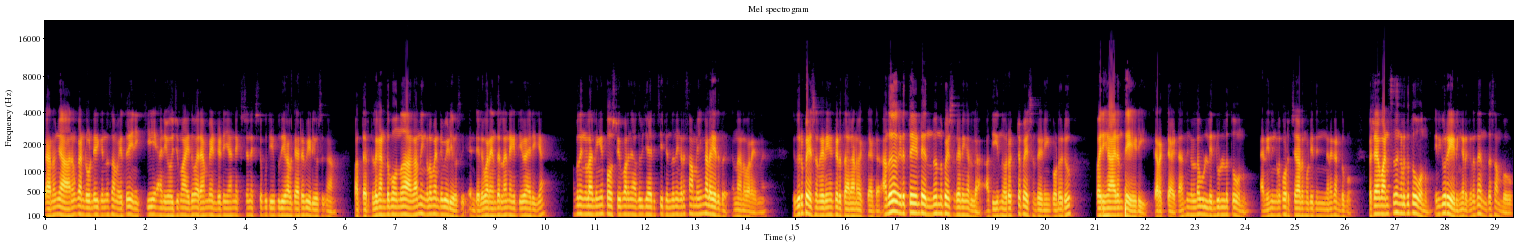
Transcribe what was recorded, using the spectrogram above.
കാരണം ഞാനും കണ്ടുകൊണ്ടിരിക്കുന്ന സമയത്ത് എനിക്ക് അനുയോജ്യമായത് വരാൻ വേണ്ടിയിട്ട് ഞാൻ നെക്സ്റ്റ് നെക്സ്റ്റ് പുതിയ പുതിയ ആൾക്കാരുടെ വീഡിയോസ് കാണും. അപ്പം അത്തരത്തിൽ കണ്ടു പോകുന്നതാകാം നിങ്ങളും എന്റെ വീഡിയോസ് എന്റെ പറയുന്നതെല്ലാം നെഗറ്റീവ് ആയിരിക്കാം. അപ്പോൾ നിങ്ങൾ അല്ലെങ്കിൽ പോസിറ്റീവ് പറഞ്ഞാൽ അത് വിചാരിച്ചിരുന്ന് നിങ്ങളുടെ സമയം കളയരുത് എന്നാണ് പറയുന്നത്. ഇതൊരു പേഴ്സണൽ റീഡിംഗ് ഒക്കെ എടുത്താലാണ് വ്യക്തമായിട്ട്. അത് എടുത്തു കഴിഞ്ഞിട്ട് എന്തൊന്നും പേഴ്സണൽ റീഡിംഗ് അല്ല. അതിൽ നിന്ന് ഒരൊറ്റ പേഴ്സണൽ റീഡിംഗ് കൂടെ ഒരു പരിഹാരം തേടി കറക്റ്റായിട്ട് അത് നിങ്ങളുടെ ഉള്ളിന്റെ ഉള്ളിൽ തോന്നും. അല്ലെങ്കിൽ നിങ്ങൾ കുറച്ചാളും കൂടി ഇതിങ്ങനെ കണ്ടുപോകും. പക്ഷേ വൺസ് നിങ്ങൾക്ക് തോന്നും എനിക്ക് റീഡിംഗ് എടുക്കുന്നത് എന്താ സംഭവം?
